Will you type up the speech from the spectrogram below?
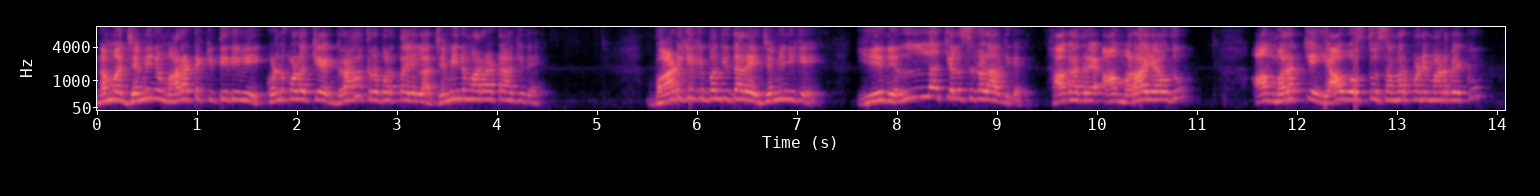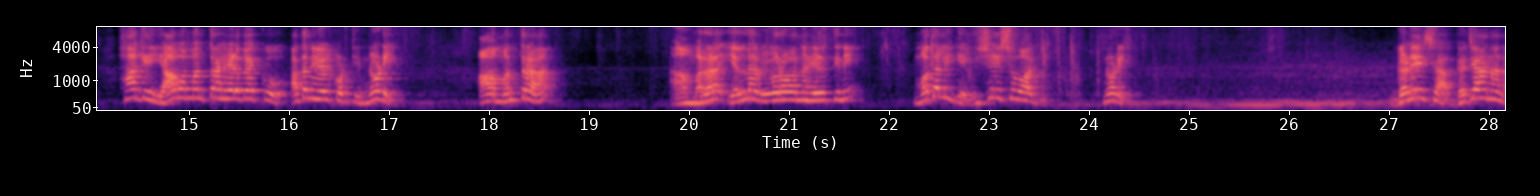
ನಮ್ಮ ಜಮೀನು ಮಾರಾಟಕ್ಕೆ ಇಟ್ಟಿದ್ದೀವಿ ಕೊಂಡ್ಕೊಳ್ಳೋಕ್ಕೆ ಗ್ರಾಹಕರು ಬರ್ತಾ ಇಲ್ಲ. ಜಮೀನು ಮಾರಾಟ ಆಗಿದೆ. ಬಾಡಿಗೆಗೆ ಬಂದಿದ್ದಾರೆ ಜಮೀನಿಗೆ. ಏನೆಲ್ಲ ಕೆಲಸಗಳಾಗಿದೆ. ಹಾಗಾದ್ರೆ ಆ ಮರ ಯಾವುದು? ಆ ಮರಕ್ಕೆ ಯಾವ ವಸ್ತು ಸಮರ್ಪಣೆ ಮಾಡಬೇಕು? ಹಾಗೆ ಯಾವ ಮಂತ್ರ ಹೇಳಬೇಕು? ಅದನ್ನು ಹೇಳ್ಕೊಡ್ತೀನಿ. ನೋಡಿ, ಆ ಮಂತ್ರ ಆ ಮರ ಎಲ್ಲ ವಿವರವನ್ನು ಹೇಳ್ತೀನಿ. ಮೊದಲಿಗೆ ವಿಶೇಷವಾಗಿ ನೋಡಿ. ಗಣೇಶ ಗಜಾನನ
